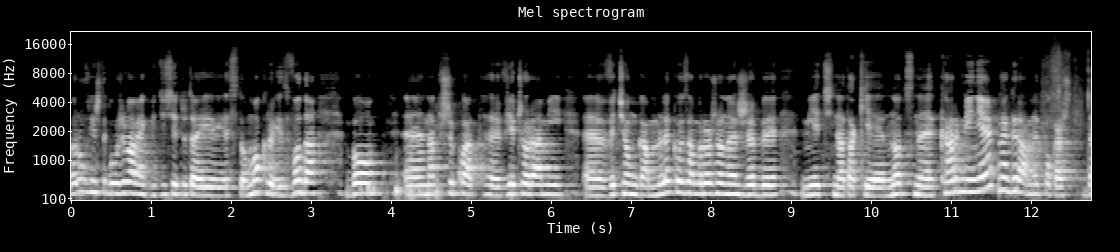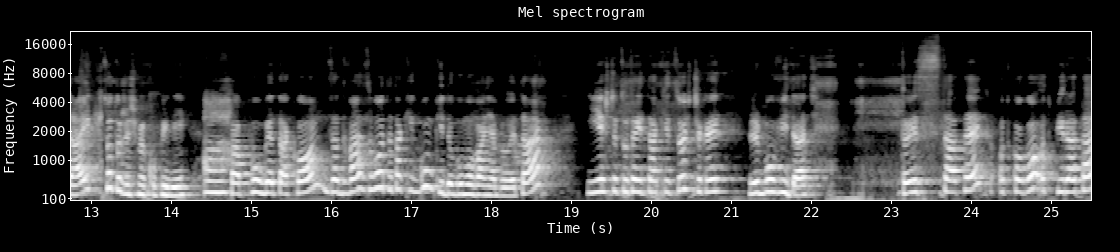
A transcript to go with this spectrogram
Również tego używam, jak widzicie tutaj jest to mokre, jest woda, bo e, na przykład e, wieczorami e, wyciągam mleko zamrożone, żeby mieć na takie nocne karmienie. Nagramy, pokaż, daj. Co to żeśmy kupili? Papugę taką. Za 2 zł takie gumki do gumowania były, tak? I jeszcze tutaj takie coś, czekaj, żeby było widać. To jest statek od kogo? Od pirata?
